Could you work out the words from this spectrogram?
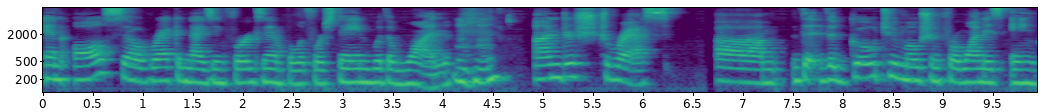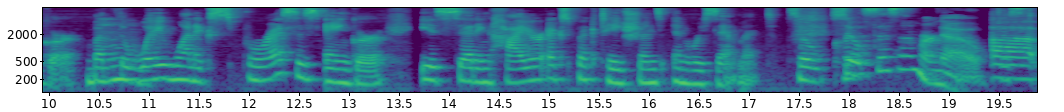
And also recognizing, for example, if we're staying with a one, Mm-hmm. under stress um the the go-to emotion for one is anger but the Mm. way one expresses anger is setting higher expectations and resentment So, So- criticism or no? Just Uh,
